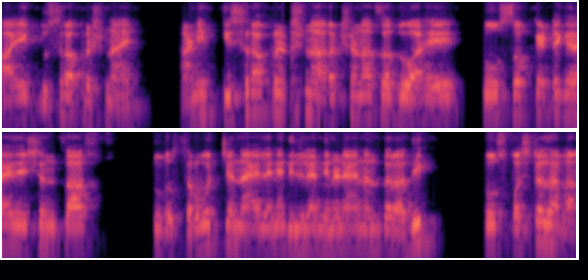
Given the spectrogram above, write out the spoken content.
हा एक दुसरा प्रश्न आहे. आणि तिसरा प्रश्न आरक्षणाचा जो आहे तो सब कॅटेगरायझेशनचा सर्वोच्च न्यायालयाने दिलेल्या निर्णयानंतर अधिक तो स्पष्ट झाला.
